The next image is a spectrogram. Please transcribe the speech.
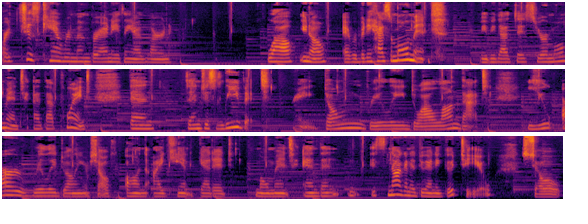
or I just can't remember anything I learned. Well, you know, everybody has a moment. maybe that is your moment at that point. Then then just leave it right? Don't really dwell on that. You are really dwelling yourself on i can't get it moment and then it's not going to do any good to you. So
